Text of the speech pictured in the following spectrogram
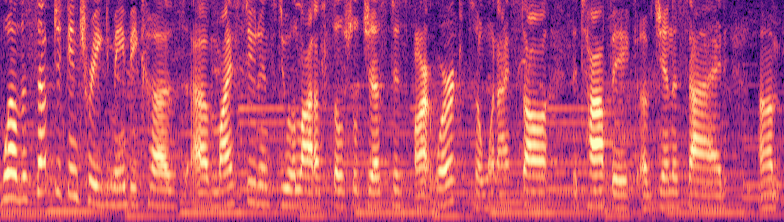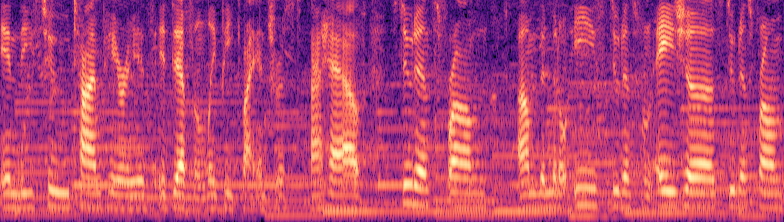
Well, the subject intrigued me because uh, my students do a lot of social justice artwork. So when I saw the topic of genocide um, in these two time periods, it definitely piqued my interest. I have students from um, the Middle East, students from Asia, students from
